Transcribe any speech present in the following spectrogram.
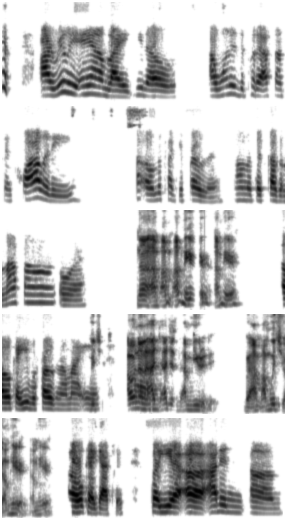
I, really am like, you know, I wanted to put out something quality uh oh, looks like you're frozen. I don't know if that's because of my phone or. No, I'm I'm I'm here. I'm here. Oh, okay. You were frozen on my end. Oh no, um, no, I, I just I muted it, but I'm I'm with you. I'm here. I'm here. Oh, okay, gotcha. So yeah, uh, I didn't. Um,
